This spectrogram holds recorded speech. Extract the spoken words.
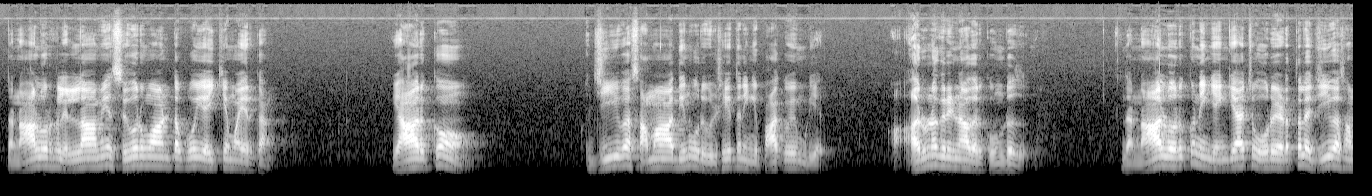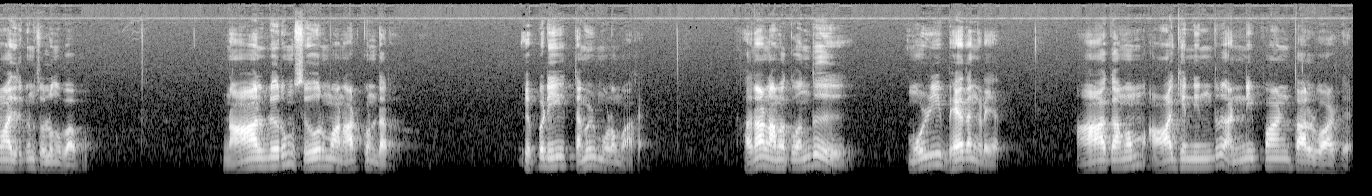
இந்த நால்வர்கள் எல்லாமே சிவபெருமான்கிட்ட போய் ஐக்கியமாயிருக்காங்க. யாருக்கும் ஜீவ சமாதின்னு ஒரு விஷயத்தை நீங்கள் பார்க்கவே முடியாது. அருணகிரிநாதருக்கு உண்டு அது இந்த நால்வருக்கும் நீங்கள் எங்கேயாச்சும் ஒரு இடத்துல ஜீவ சமாதி இருக்குன்னு சொல்லுங்கள் பார்ப்போம் நால்வரும் சிவருமான் ஆட்கொண்டார் எப்படி? தமிழ் மூலமாக. அதனால் நமக்கு வந்து மொழி பேதம் கிடையாது. ஆகமம் ஆகி நின்று அன்னிப்பான் தாழ் வாழ்க.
